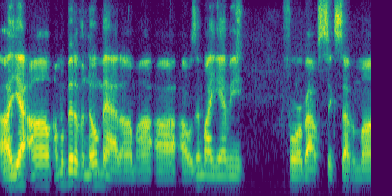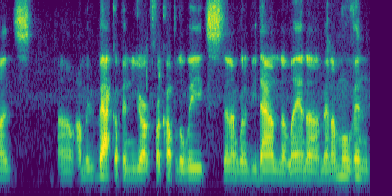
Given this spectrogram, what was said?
Uh, yeah. Um, I'm a bit of a nomad. Um, I, uh, I was in Miami for about six, seven months. Um, I'm gonna be back up in New York for a couple of weeks. Then I'm gonna be down in Atlanta. Man, I'm moving.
